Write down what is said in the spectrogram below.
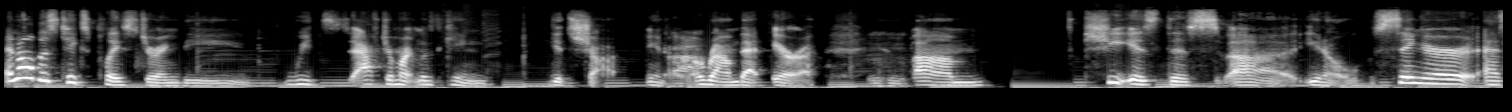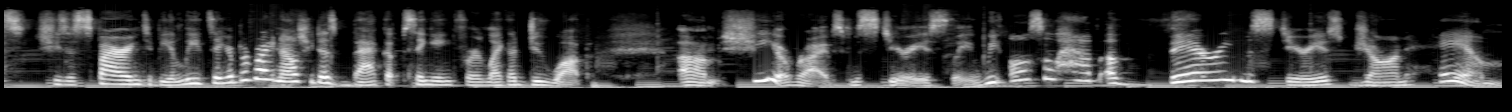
and all this takes place during the weeks after Martin Luther King gets shot. You know, Ah. around that era. Mhm. Um, she is this, uh, you know, singer as she's aspiring to be a lead singer, but right now she does backup singing for like a doo wop. Um, she arrives mysteriously. We also have a very mysterious Jon Hamm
